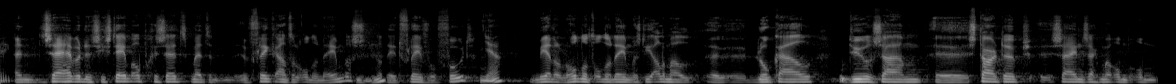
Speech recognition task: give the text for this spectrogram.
Kijk. En zij hebben een systeem opgezet met een, een flink aantal ondernemers. Mhm. Dat heet Flavor Food. Ja, Meer dan 100 ondernemers die allemaal eh, lokaal, duurzaam, eh start-ups zijn, zeg maar, om, om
